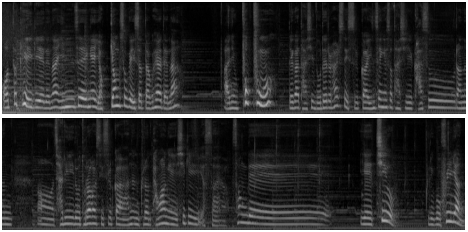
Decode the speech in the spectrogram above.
어떻게 얘기해야 되나? 인생의 역경 속에 있었다고 해야 되나? 아니면 폭풍 후 내가 다시 노래를 할 수 있을까? 인생에서 다시 가수라는 어, 자리로 돌아갈 수 있을까 하는 그런 방황의 시기였어요. 성대의 치유 그리고 훈련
